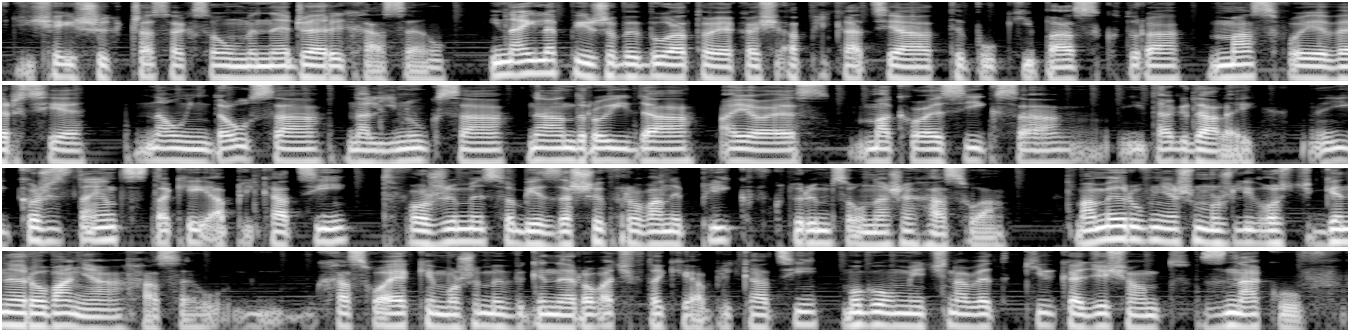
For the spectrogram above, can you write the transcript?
w dzisiejszych czasach są menedżery haseł. I najlepiej, żeby była to jakaś aplikacja typu KeePass, która ma swoje wersje na Windowsa, na Linuxa, na Androida, iOS, macOS Xa i tak dalej. I korzystając z takiej aplikacji, tworzymy sobie zaszyfrowany plik, w którym są nasze hasła. Mamy również możliwość generowania haseł. Hasła, jakie możemy wygenerować w takiej aplikacji, mogą mieć nawet kilkadziesiąt znaków,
